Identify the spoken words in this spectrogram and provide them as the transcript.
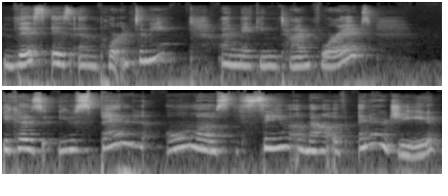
This is important to me. I'm making time for it because you spend almost the same amount of energy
